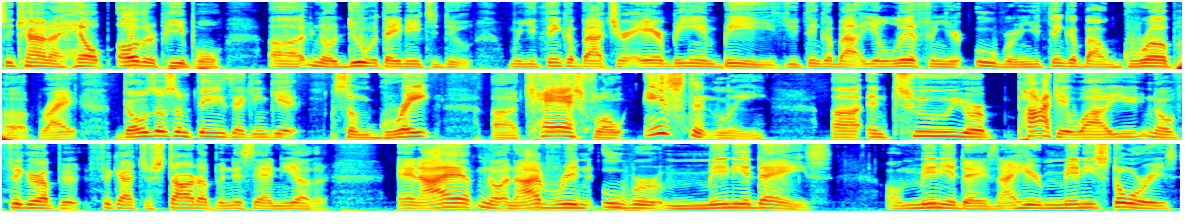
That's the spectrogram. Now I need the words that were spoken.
to kind of help other people uh, you know, do what they need to do. When you think about your Airbnbs, you think about your Lyft and your Uber, and you think about Grubhub, right? Those are some things that can get some great uh, cash flow instantly uh, into your pocket while you, you know figure up figure out your startup and this that and the other. And I have you know, and I've ridden Uber many a days, on many a days, and I hear many stories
